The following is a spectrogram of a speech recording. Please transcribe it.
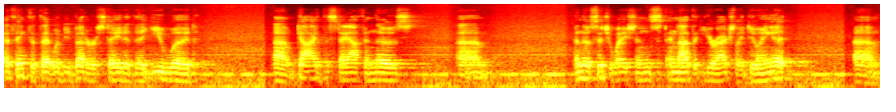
I think that that would be better stated that you would uh, guide the staff in those um, in those situations, and not that you're actually doing it. Um,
